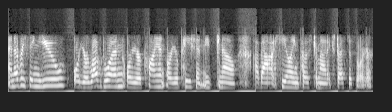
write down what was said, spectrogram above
and everything you or your loved one or your client or your patient needs to know about healing post traumatic stress disorder.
